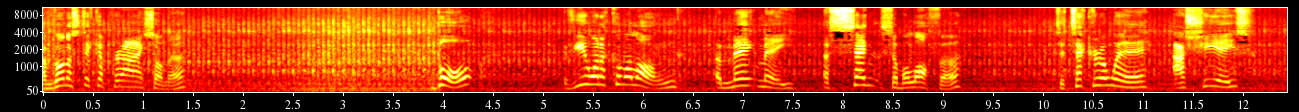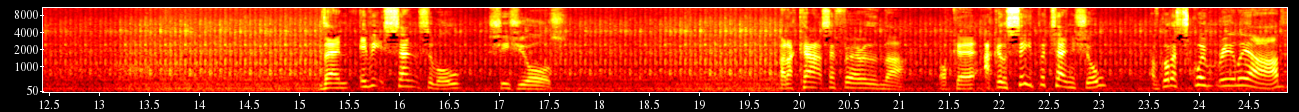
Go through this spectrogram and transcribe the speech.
I'm going to stick a price on her. But, if you want to come along and make me a sensible offer to take her away as she is, then if it's sensible, she's yours. And I can't say further than that. Okay, I can see potential. I've got to squint really hard,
